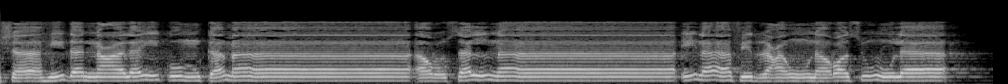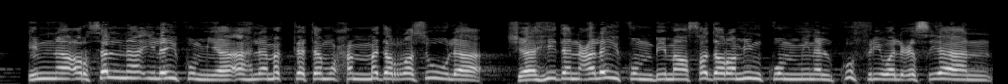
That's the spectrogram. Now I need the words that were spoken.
شاهدا عليكم كما ارسلنا إلى فرعون رسولا انا ارسلنا اليكم يا أهل مكه محمدا رسولا شاهدا عليكم بما صدر منكم من الكفر والعصيان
